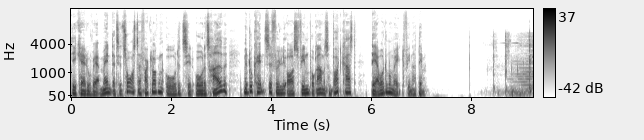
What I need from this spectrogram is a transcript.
Det kan du hver mandag til torsdag fra kl. 8 til 8.30. Men du kan selvfølgelig også finde programmet som podcast, der hvor du normalt finder dem. Thank you.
